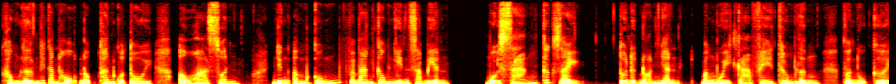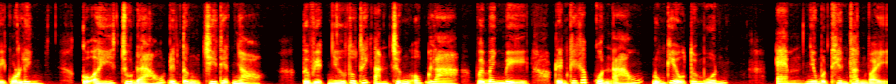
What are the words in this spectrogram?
không lớn như căn hộ độc thân của tôi ở Hòa Xuân, nhưng ấm cúng với ban công nhìn ra biển. Mỗi sáng thức dậy, tôi được đón nhận bằng mùi cà phê thơm lừng và nụ cười của Linh. Cô ấy chu đáo đến từng chi tiết nhỏ. Từ việc nhớ tôi thích ăn trứng ốp la với bánh mì đến cái gấp quần áo đúng kiểu tôi muốn. Em như một thiên thần vậy.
